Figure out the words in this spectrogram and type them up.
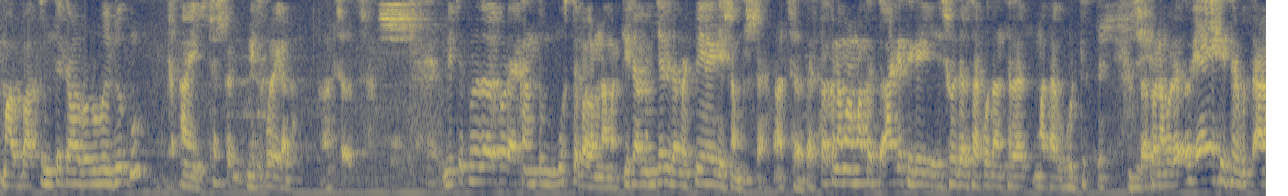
আমার বাথরুম থেকে আমার রুমে ঢুকবো আমি ঠাস করে নিচে পড়ে গেলাম। আচ্ছা আচ্ছা। নিচে পড়ে যাওয়ার পর এখন তুমি বুঝতে পারলাম না আমার কি আমি জানি যে আমার পিএলআইডি সমস্যা। আচ্ছা, আচ্ছা। তখন আমার মাথায় তো আগে থেকে সোজার স্যার প্রধান স্যারের মাথা ঘুরতেছে। তখন আমার একই স্যার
